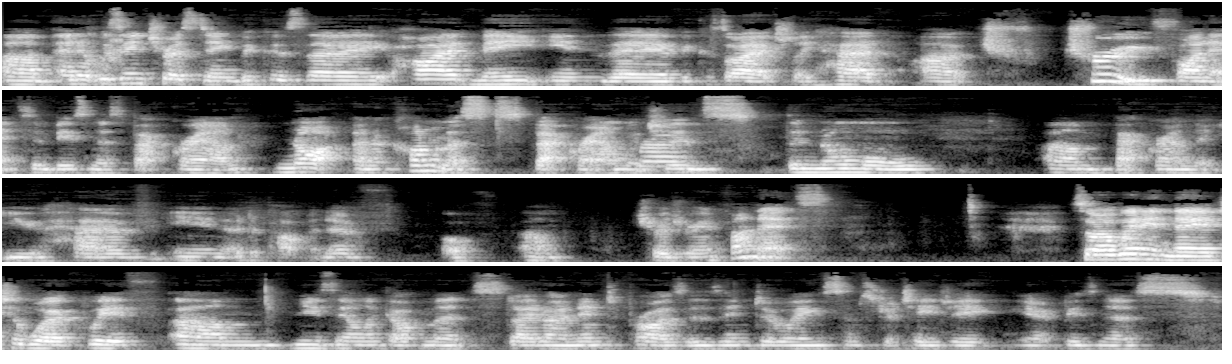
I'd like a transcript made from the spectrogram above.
Um, and it was interesting because they hired me in there because I actually had a tr- true finance and business background, not an economist's background, which Right. is the normal um, background that you have in a department of, of um, Treasury and Finance. So I went in there to work with um, New Zealand government state-owned enterprises in doing some strategic, you know, business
